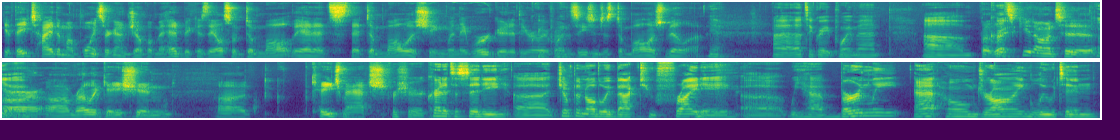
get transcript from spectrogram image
if they tie them on points, they're going to jump them ahead because they also demol they had that, that demolishing when they were good at the earlier part of the season, just demolished Villa. yeah, uh, that's a great point, Matt. Um, But let's get on to Yeah. our um, relegation uh, cage match. For sure. Credit to City. Uh, jumping all the way back to Friday, uh, we have Burnley at home drawing Luton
